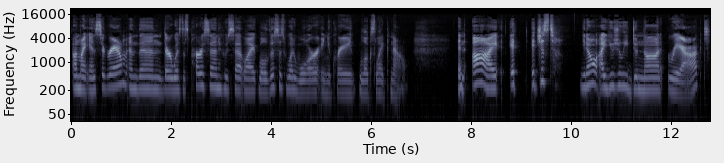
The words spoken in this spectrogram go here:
on my Instagram, and then there was this person who said, like, well, this is what war in Ukraine looks like now. And I, it, it just, you know, I usually do not react,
